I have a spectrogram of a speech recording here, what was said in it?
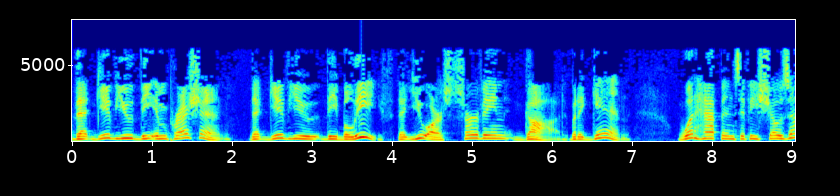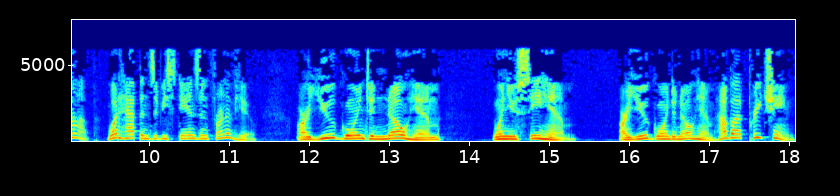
that give you the impression, that give you the belief that you are serving God. But again, what happens if He shows up? What happens if He stands in front of you? Are you going to know Him when you see Him? Are you going to know Him? How about preaching?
